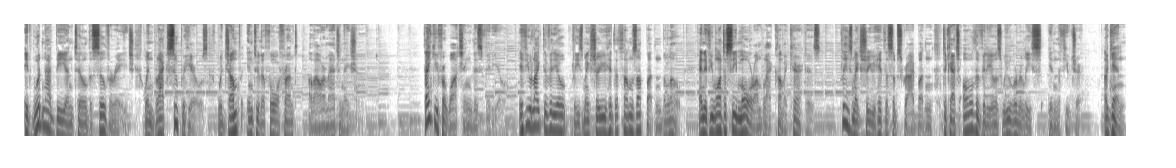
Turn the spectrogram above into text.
It would not be until the Silver Age when black superheroes would jump into the forefront of our imagination. Thank you for watching this video. If you liked the video, please make sure you hit the thumbs up button below. And if you want to see more on black comic characters, please make sure you hit the subscribe button to catch all the videos we will release in the future. Again,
